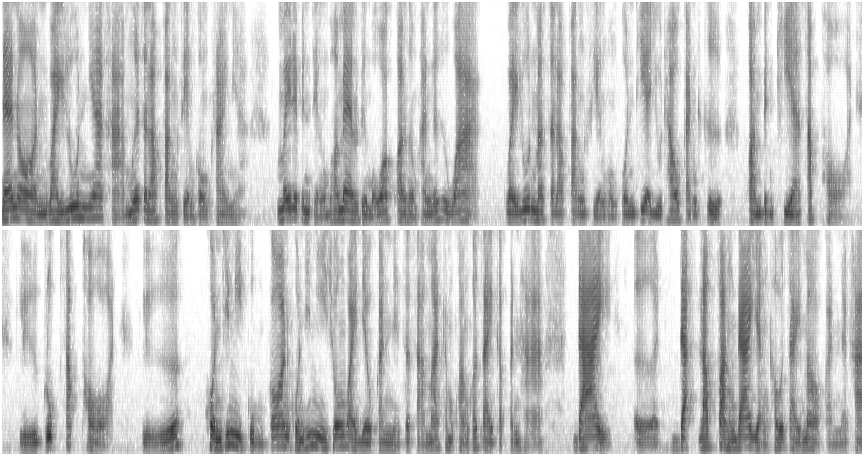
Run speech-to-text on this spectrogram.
แน่นอนวัยรุ่นเนี่ยค่ะ เมื่อจะรับฟังเสียงของใครเนี่ย ไม่ได้เป็นเสียงของพ่อแม่เราถึงบอกว่าความสำคัญก็คือว่าวัยรุ่นมักจะรับฟังเสียงของคนที่อายุเท่ากันก็คือ ความเป็น peer support หรือ group support หรือคนที่มีกลุ่มก้อนคนที่มีช่วงวัยเดียวกันเนี่ยจะสามารถทำความเข้าใจกับปัญหาได้ รับฟังได้อย่างเข้าใจมากกว่ากันนะคะ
